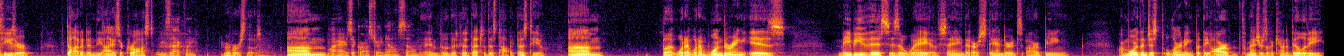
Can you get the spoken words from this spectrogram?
T's are dotted and the I's are crossed. Exactly. Reverse those. Um, My eyes are crossed right now. So and because that's what this topic does to you. Um, but what I, what I'm wondering is maybe this is a way of saying that our standards are being are more than just learning, but they are for measures of accountability,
